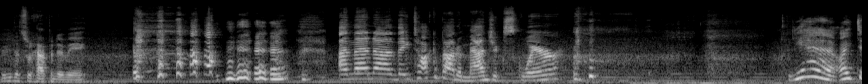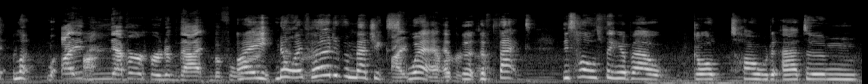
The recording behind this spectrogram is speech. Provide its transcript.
Maybe that's what happened to me. And then uh, they talk about a magic square. Yeah, I did. Like, I'd Ah. never heard of that before. I no, I've heard of a magic square, but the fact this whole thing about God told Adam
